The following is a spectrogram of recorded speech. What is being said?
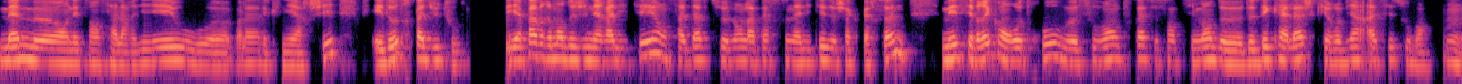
même euh, en étant salarié ou euh, voilà, avec une hiérarchie, et d'autres pas du tout. Il n'y a pas vraiment de généralité, on s'adapte selon la personnalité de chaque personne, mais c'est vrai qu'on retrouve souvent, en tout cas, ce sentiment de, décalage qui revient assez souvent. Mm.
